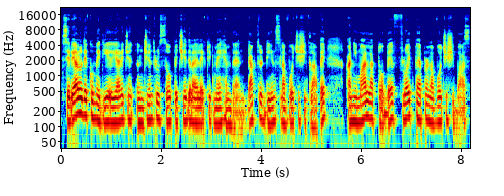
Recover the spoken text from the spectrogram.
Serialul de comedie îi are în centrul său pe cei de la Electric Mayhem Band, Dr. Deans la voce și clape, Animal la tobe, Floyd Pepper la voce și bas,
